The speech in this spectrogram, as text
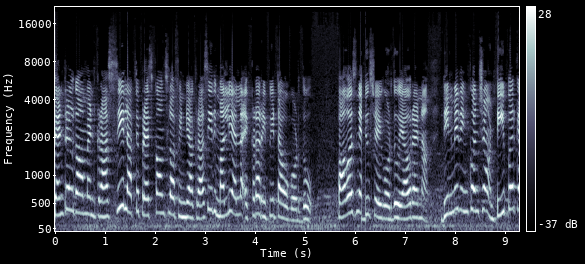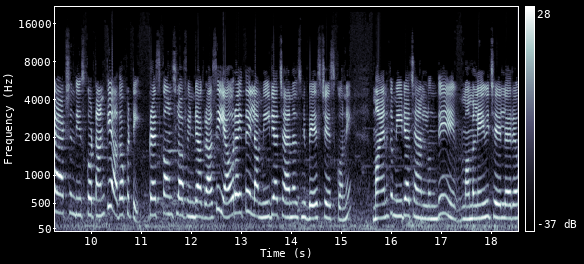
సెంట్రల్ గవర్నమెంట్ రాసి లేకపోతే ప్రెస్ కౌన్సిల్ ఆఫ్ ఇండియాకి రాసి ఇది మళ్ళీ ఎలా ఎక్కడా రిపీట్ అవ్వకూడదు. పవర్స్ని అబ్యూస్ చేయకూడదు ఎవరైనా. దీని మీద ఇంకొంచెం డీపర్ యాక్షన్ తీసుకోవటానికి అదొకటి. ప్రెస్ కౌన్సిల్ ఆఫ్ ఇండియాకి రాసి ఎవరైతే ఇలా మీడియా ఛానల్స్ని బేస్ చేసుకొని మా వెనక మీడియా ఛానల్ ఉంది మమ్మల్ని ఏమీ చేయలేరు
